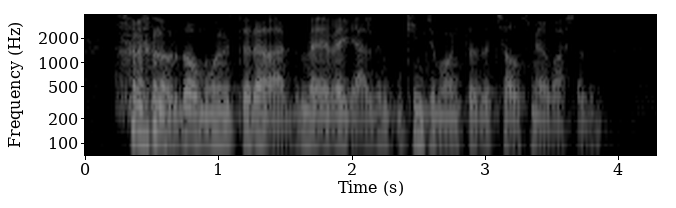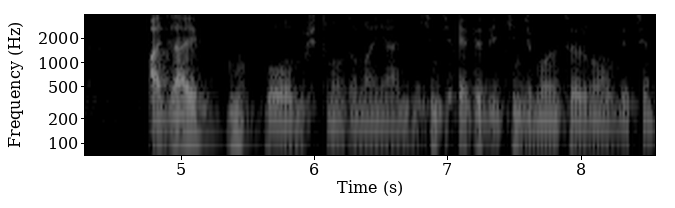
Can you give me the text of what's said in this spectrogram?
hemen orada o monitöre verdim ve eve geldim. İkinci monitörde çalışmaya başladım acayip mutlu olmuştum o zaman yani. ikinci evde de ikinci monitörüm olduğu için.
